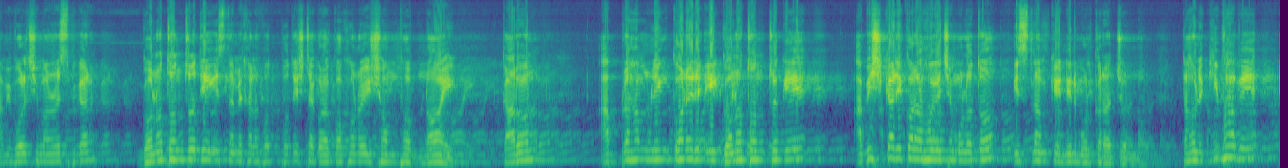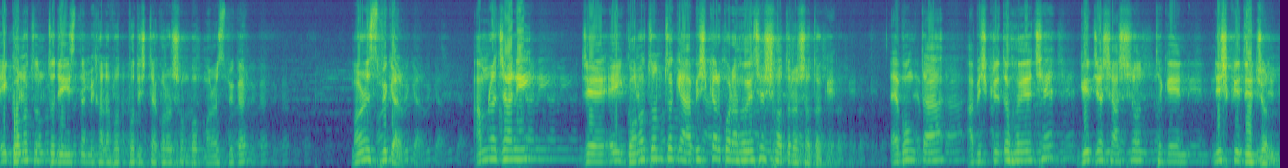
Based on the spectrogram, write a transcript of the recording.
আমি বলছি, মাননীয় স্পিকার, গণতন্ত্র দিয়ে ইসলামী খেলাফত প্রতিষ্ঠা করা কখনোই সম্ভব নয়। কারণ আব্রাহাম লিঙ্কনের এই গণতন্ত্রকে আবিষ্কারই করা হয়েছে মূলত ইসলামকে নির্মূল করার জন্য। তাহলে কীভাবে এই গণতন্ত্র দিয়ে ইসলামী খেলাফত প্রতিষ্ঠা করা সম্ভব, মাননীয় স্পিকার? মাননীয় স্পিকার, আমরা জানি যে এই গণতন্ত্রকে আবিষ্কার করা হয়েছে সতেরো শতকে এবং তা আবিষ্কৃত হয়েছে গির্জা শাসন থেকে নিষ্কৃতির জন্য।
